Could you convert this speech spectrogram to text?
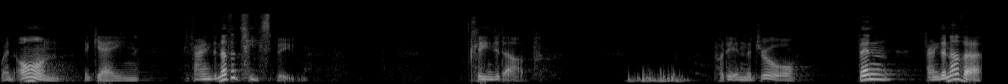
Went on again, found another teaspoon, cleaned it up, put it in the drawer. Then found another,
